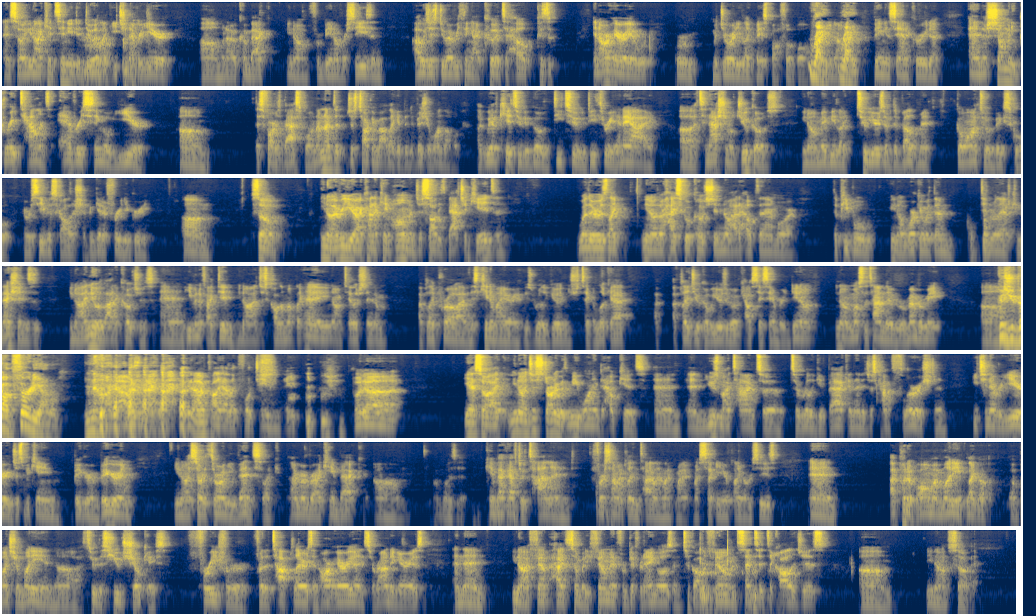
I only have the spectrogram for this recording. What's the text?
And so, you know, I continued to do it like each and every year um, when I would come back, you know, from being overseas and I would just do everything I could to help because in our area we're, we're, majority like baseball, football, right? You know, right. Being in Santa Clarita, and there's so many great talents every single year, um, as far as basketball. And I'm not just talking about like at the Division One level. Like we have kids who could go D2, D3, NAI, uh, to national JUCOs. You know, maybe like two years of development go on to a big school and receive a scholarship and get a free degree. Um, so, you know, every year I kind of came home and just saw these batch of kids, and whether it was like, you know, their high school coach didn't know how to help them, or the people, you know, working with them didn't really have connections. You know, I knew a lot of coaches, and even if I didn't, you know, I just called them up like, hey, you know, I'm Taylor Statham. I play pro. I have this kid in my area who's really good, and you should take a look at. I, I played you a couple years ago at Cal State San Bernardino. You know, most of the time they would remember me because um, you dropped thirty on them. No, no, I wasn't that good. you know, I probably had like 14 and 8. But uh yeah, so I you know, it just started with me wanting to help kids and and use my time to to really give back and then it just kind of flourished and each and every year it just became bigger and bigger and you know, I started throwing events. Like I remember I came back um what was it? Came back after Thailand. The first time I played in Thailand, like my, my second year playing overseas. And I put up all my money, like a, a bunch of money and uh, threw this huge showcase free for for the top players in our area and surrounding areas. And then you know i fil- had somebody film it from different angles and took all the film and sent it to colleges. Um, you know so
